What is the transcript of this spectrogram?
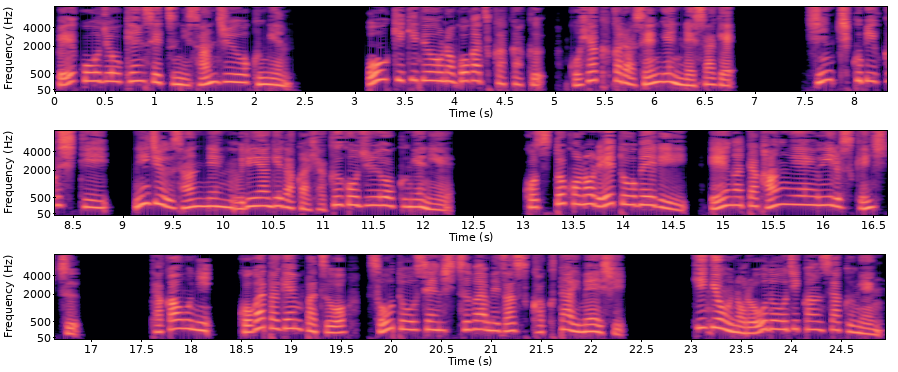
米工場建設に30億元。大き企業の5月価格、500から1000元値下げ。新竹ビッグシティ、23年売上高150億元へ。コストコの冷凍ベリー、A 型肝炎ウイルス検出。高尾に小型原発を相当選出は目指す各体名詞。企業の労働時間削減、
